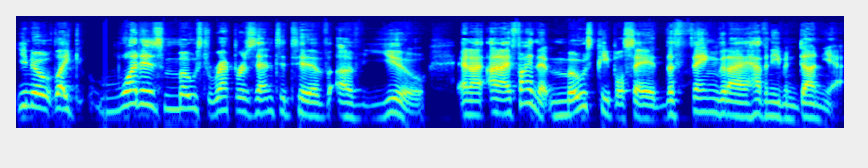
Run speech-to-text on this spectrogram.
you know, like what is most representative of you? And I and I find that most people say the thing that I haven't even done yet.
